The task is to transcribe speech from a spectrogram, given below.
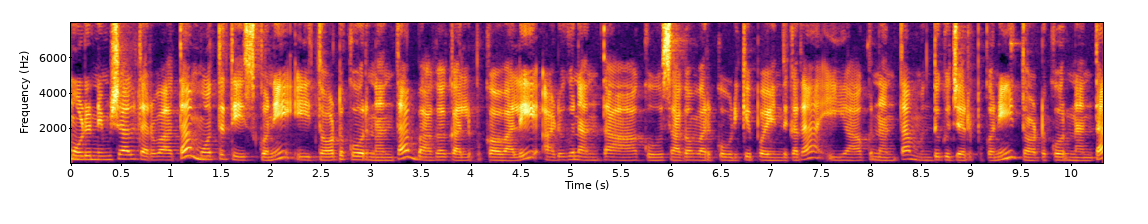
మూడు నిమిషాల తర్వాత మూత తీసుకొని ఈ తోటకూరనంతా బాగా కలుపుకోవాలి. అడుగునంతా ఆకు సగం వరకు ఉడికిపోయింది కదా ఈ ఆకునంతా ముందుకు జరుపుకొని తోటకూరనంతా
